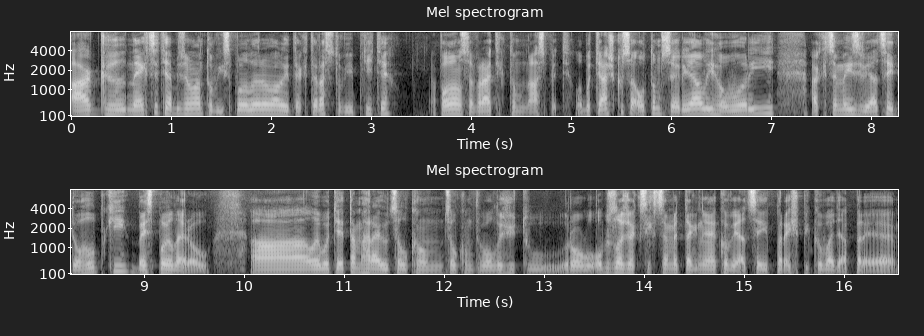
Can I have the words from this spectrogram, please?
ak nechcete, aby sme vám to vyspoilerovali, tak teraz to vypnite, a potom sa vráti k tomu naspäť. Lebo ťažko sa o tom seriáli hovorí, ak chceme ísť viacej do hĺbky, bez spoilerov. A, lebo tie tam hrajú celkom, celkom dôležitú rolu. Obzvlášť, ak si chceme tak nejako viacej prešpikovať a pre,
